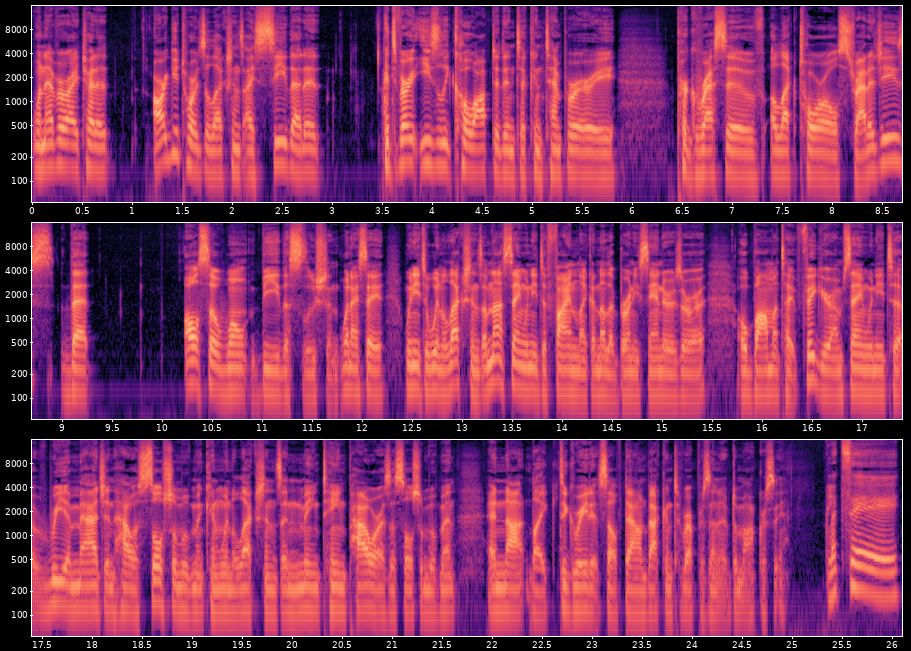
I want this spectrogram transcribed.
Whenever I try to argue towards elections, I see that it it's very easily co-opted into contemporary progressive electoral strategies that also won't be the solution. When I say we need to win elections, I'm not saying we need to find like another Bernie Sanders or a Obama type figure. I'm saying we need to reimagine how a social movement can win elections and maintain power as a social movement and not like degrade itself down back into representative democracy let's say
